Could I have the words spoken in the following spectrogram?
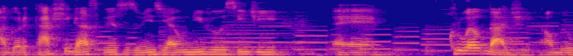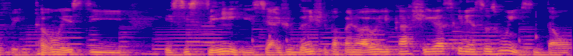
Agora, castigar as crianças ruins já é um nível assim de é, crueldade, ao meu ver. Então, esse esse ser, esse ajudante do Papai Noel, ele castiga as crianças ruins. Então,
